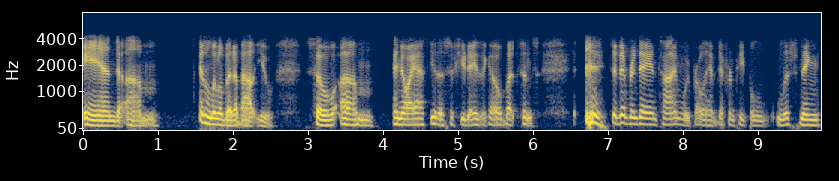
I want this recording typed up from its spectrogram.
and um, and a little bit about you. So um, I know I asked you this a few days ago, but since it's a different day and time, we probably have different people listening.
